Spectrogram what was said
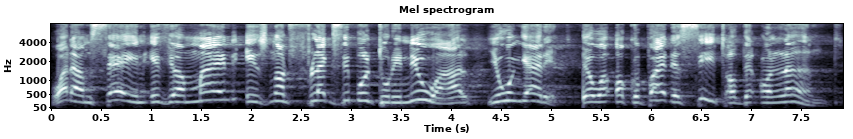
what I'm saying, if your mind is not flexible to renewal, you won't get it. You will occupy the seat of the unlearned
